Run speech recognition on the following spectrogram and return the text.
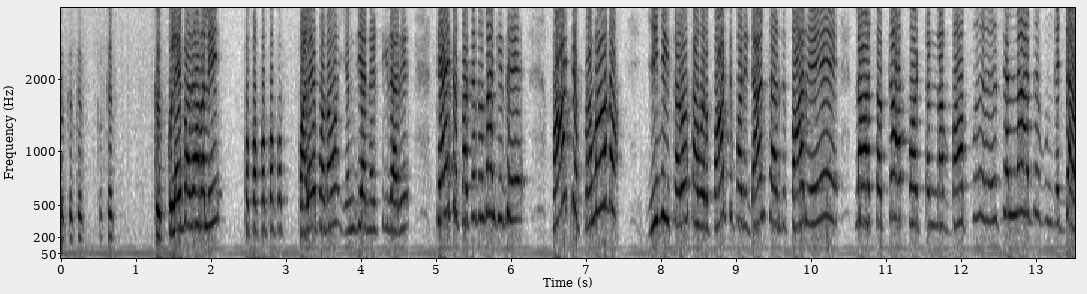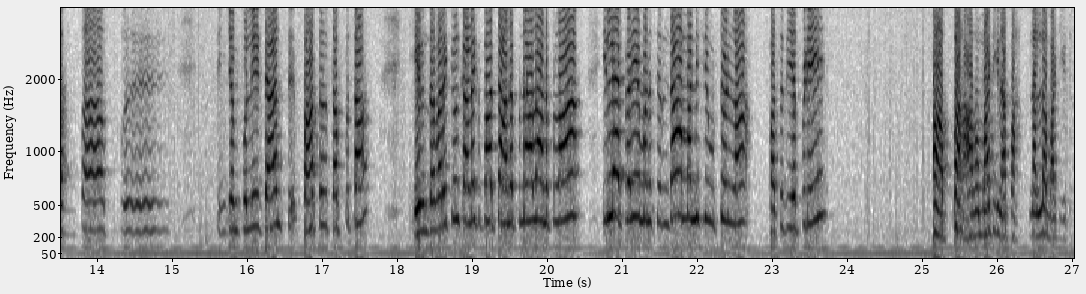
இந்தா. பழைய படம் எம்ஜிஆர் நடிச்சுக்கிறாரு. தியேட்டர் பக்கத்துல தான் இருக்குது. பாட்டு பிரமாதம். ஈவி சரோசா ஒரு பாட்டு பாடி டான்ஸ் ஆடுது பாரு. லா சொக்கா போட்ட நவ்வாப்பு செல்லாது உங்க டப்பாப்பு சிங்கம் புலி டான்ஸ் பார்த்தது தப்பு தான். இருந்த வரைக்கும் கணக்கு பார்த்து அனுப்புனாலும் அனுப்பலாம். இல்ல பெரிய மனசு இருந்தா மன்னிச்சு விட்டுடலாம். வசதி எப்படி? அப்பா அவன் மாட்டிக்கினாப்பா. நல்லா மாட்டிக்கிட்டு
